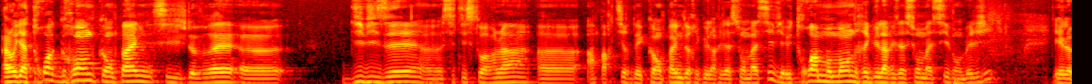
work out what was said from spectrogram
Alors il y a trois grandes campagnes, si je devrais euh, diviser euh, cette histoire-là à partir des campagnes de régularisation massive. Il y a eu trois moments de régularisation massive en Belgique. Il y a la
